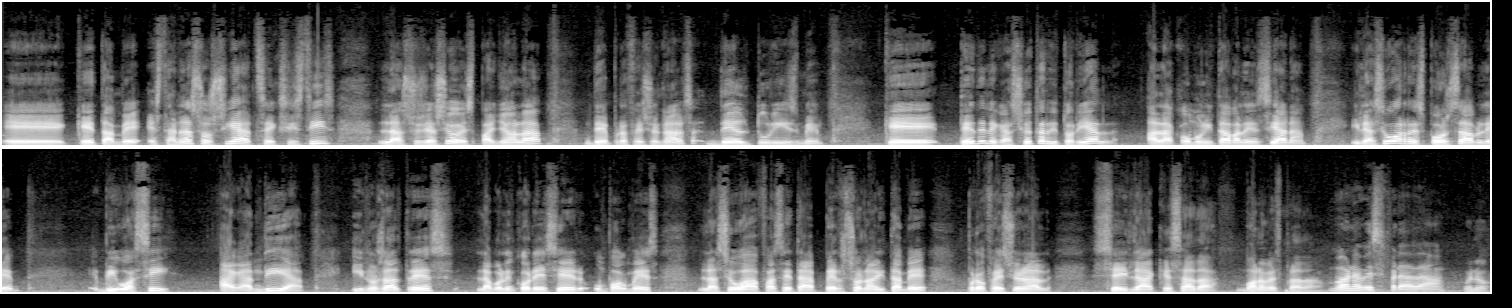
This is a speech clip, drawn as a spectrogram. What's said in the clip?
eh, que també estan associats. Existeix l'Associació Espanyola de Professionals del Turisme, que té delegació territorial a la comunitat valenciana i la seva responsable viu així, a Gandia, i nosaltres la volem conèixer un poc més, la seva faceta personal i també professional. Sheila Quesada, bona vesprada. Bona vesprada. Bueno,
